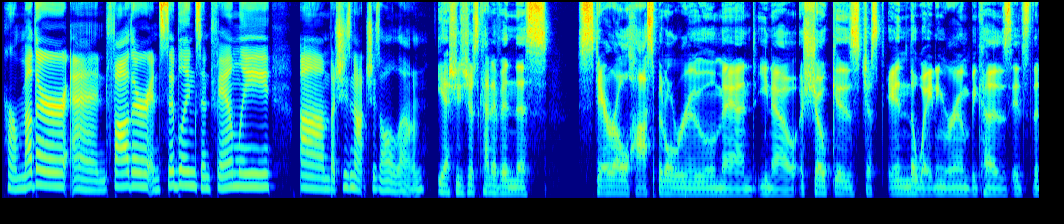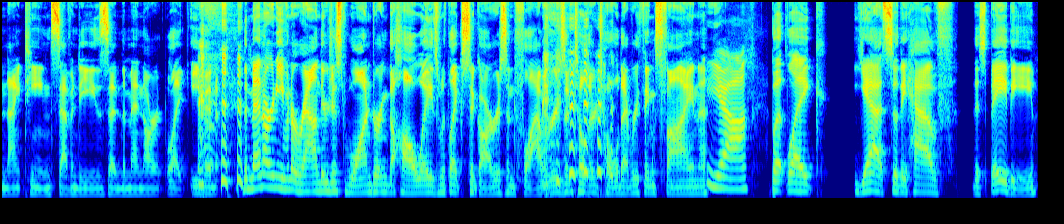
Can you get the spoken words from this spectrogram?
her mother and father and siblings and family. Um, but she's not. She's all alone. Yeah, she's just kind of in this sterile hospital room and you know ashok is just in the waiting room because it's the 1970s and the men aren't like even the men aren't even around they're just wandering the hallways with like cigars and flowers until they're told everything's fine Yeah. but like yeah so they have this baby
